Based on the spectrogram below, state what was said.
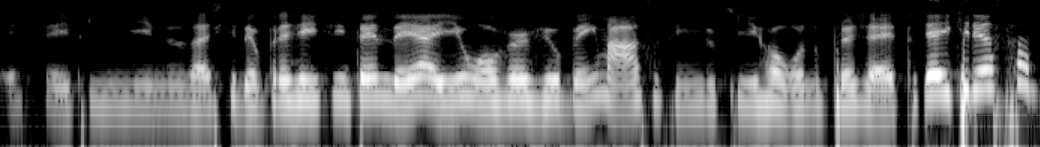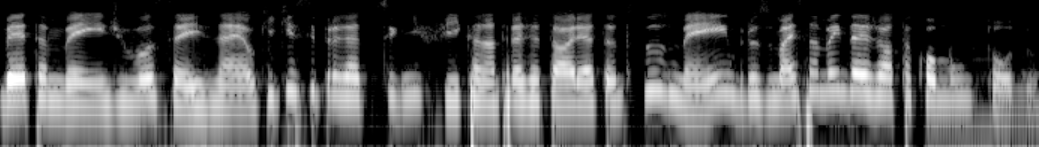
Perfeito, meninos. Acho que deu pra gente entender aí um overview bem massa, assim, do que rolou no projeto. E aí, queria saber também de vocês, né, o que, que esse projeto significa na trajetória tanto dos membros, mas também da EJ como um todo.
